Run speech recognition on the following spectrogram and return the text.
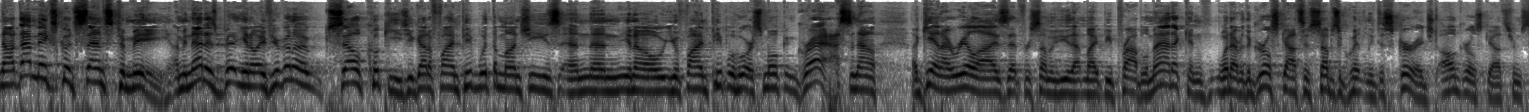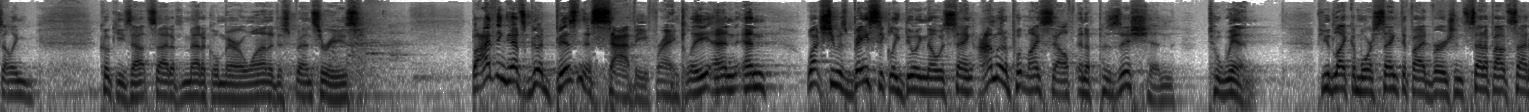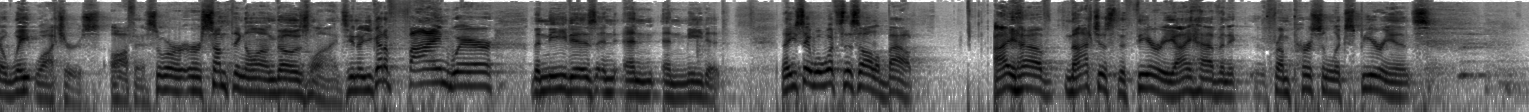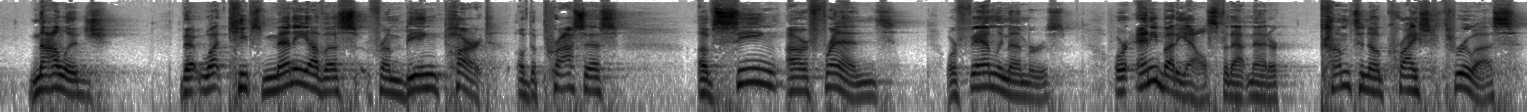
Now, that makes good sense to me. I mean, that is, you know, if you're going to sell cookies, you got to find people with the munchies, and then, you know, you find people who are smoking grass. Now, again, I realize that for some of you that might be problematic, and whatever. The Girl Scouts have subsequently discouraged all Girl Scouts from selling cookies outside of medical marijuana dispensaries. But I think that's good business savvy, frankly. And, and what she was basically doing, though, was saying, I'm going to put myself in a position to win. If you'd like a more sanctified version, set up outside a Weight Watchers office or, or something along those lines. You know, you got to find where the need is and, and, and meet it. Now, you say, well, what's this all about? I have not just the theory, I have an, from personal experience knowledge that what keeps many of us from being part of the process of seeing our friends or family members or anybody else for that matter come to know Christ through us,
